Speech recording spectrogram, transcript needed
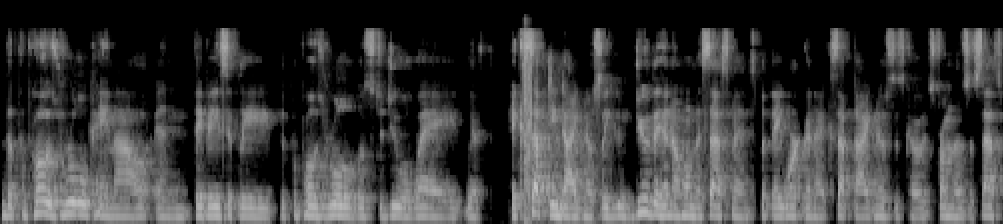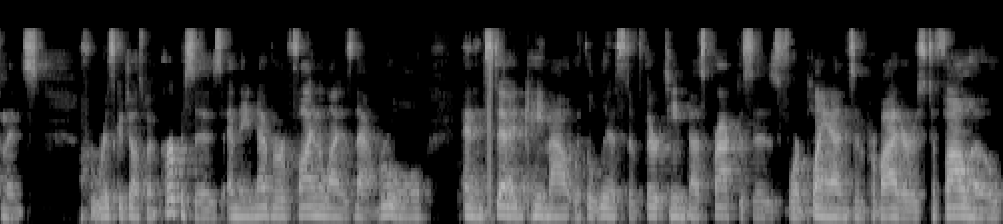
the proposed rule came out, and they basically the proposed rule was to do away with accepting diagnosis. you can do the in-home assessments, but they weren't going to accept diagnosis codes from those assessments for risk adjustment purposes, and they never finalized that rule and instead came out with a list of 13 best practices for plans and providers to follow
